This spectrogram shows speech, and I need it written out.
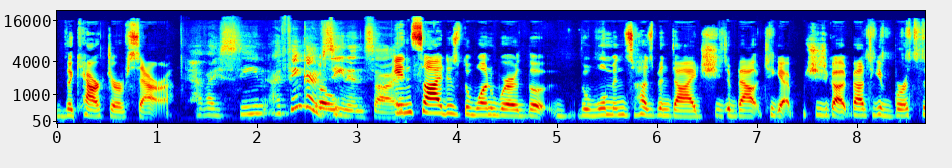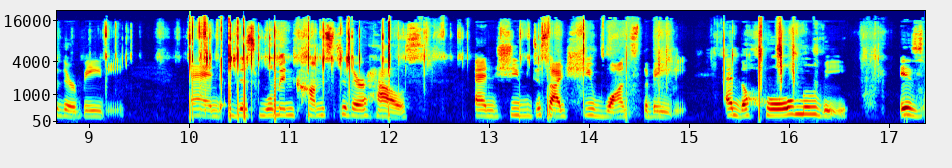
the character of Sarah. Have I seen? I think I've So, seen Inside. Inside is the one where the the woman's husband died. She's about to get she's got about to give birth to their baby. And this woman comes to their house and she decides she wants the baby. And the whole movie is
